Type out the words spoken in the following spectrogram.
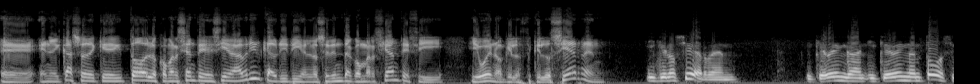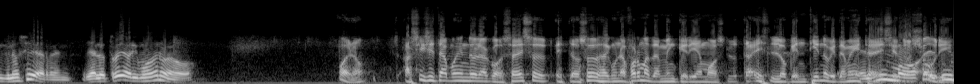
Eh, en el caso de que todos los comerciantes decían abrir, que abrirían los 70 comerciantes y, y bueno, que los que los cierren. Y que nos cierren. Y que vengan y que vengan todos y que nos cierren. Y al otro día abrimos de nuevo. Bueno, así se está poniendo la cosa. Eso nosotros de alguna forma también queríamos, es lo que entiendo que también está diciendo Yuri.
